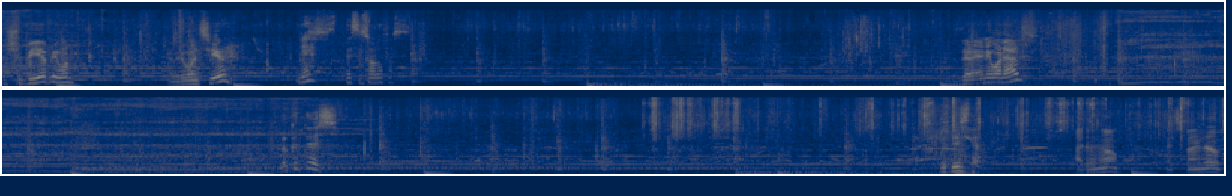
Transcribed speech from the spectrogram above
It should be everyone. Everyone's here? Yes, this is all of us. There anyone else? Look at this. What is that? I don't know. Let's find out.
